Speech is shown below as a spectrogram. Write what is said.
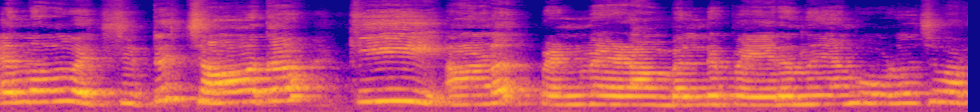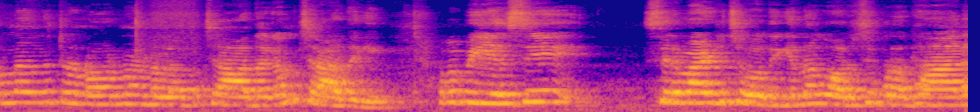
എന്നത് വെച്ചിട്ട് ചാത കീ ആണ് പെൺ വേഴാമ്പലിന്റെ പേരെന്ന് ഞാൻ കൂടുതൽ വെച്ച് പറഞ്ഞു തന്നിട്ടുണ്ട്. ഓർമ്മയുണ്ടല്ലോ? അപ്പൊ ചാതകം ചാതകി. അപ്പൊ പി എസ് സി സ്ഥിരമായിട്ട് ചോദിക്കുന്ന കുറച്ച് പ്രധാന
